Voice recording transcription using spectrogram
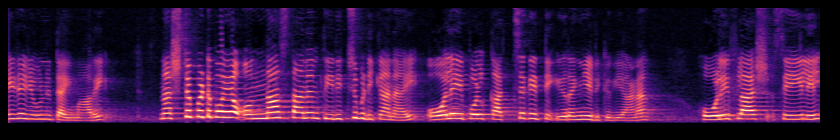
ഏഴ് യൂണിറ്റായി മാറി. നഷ്ടപ്പെട്ടു പോയ ഒന്നാം സ്ഥാനം തിരിച്ചു പിടിക്കാനായി ഓല ഇപ്പോൾ കച്ചകെട്ടി ഇറങ്ങിയിരിക്കുകയാണ്. ഹോളി ഫ്ലാഷ് സെയിലിൽ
